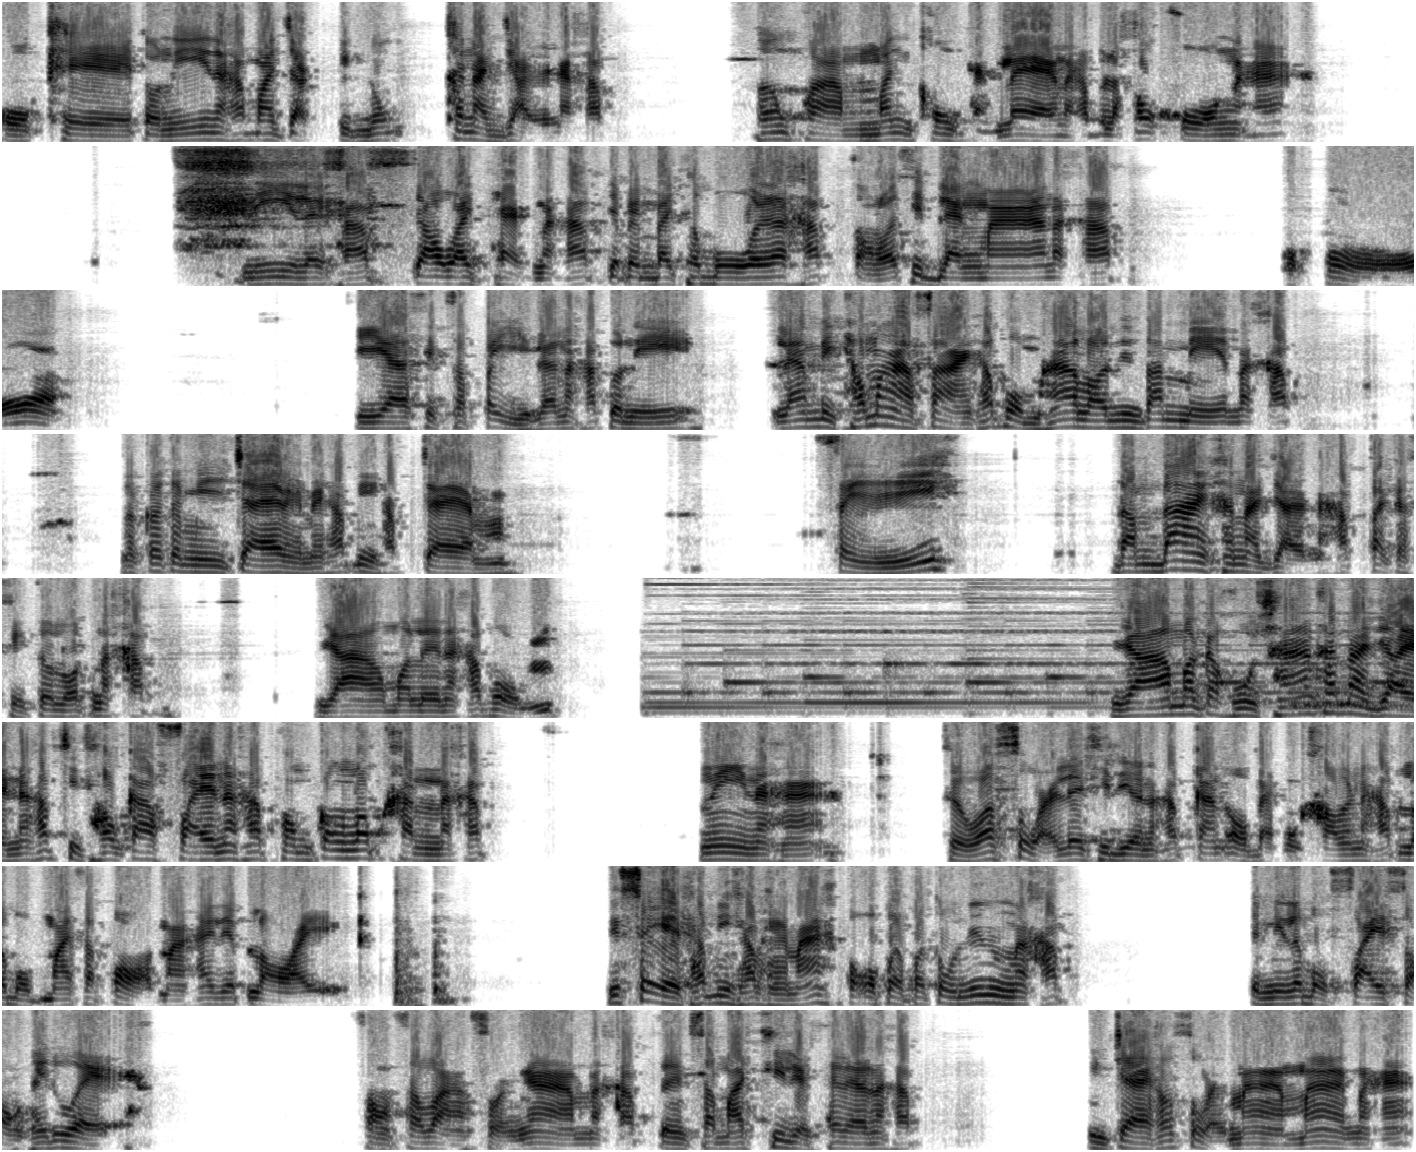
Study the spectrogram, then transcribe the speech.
โอเค ตัวนี้นะครับ มาจากปิ่นนกขนาดใหญ่นะครับ เพิ่มความมั่นคงแข็งแรงนะครับเวลาเข้าโค้งนะฮะนี่เลยครับ เจ้าไวแท็กนะครับ จะเป็นไบเทอร์โบนะครับสองร้อยสิบแรงม้านะครับ โอ้โหเกียร์สิบสปีดแล้วนะครับ ตัวนี้แรงบิดเข้ามหาศาลครับ ผม500นิวตันเมตรนะครับ แล้วก็จะมีแจมเห็นไหมครับนี่ครับ แจม สีดำด้านขนาดใหญ่นะครับแตัดกับสีตัวรถนะครับ ยาวมาเลยนะครับผม ยาวมากับหูช้างขนาดใหญ่นะครับสีเทากาไฟนะครับ พร้อมกล้องรอบคันนะครับ นี่นะฮะถือว่าสวยเลยทีเดียวนะครับ การออกแบบของเขานะครับ ระบบไมล์สปอร์ตมาให้เรียบร้อย พิเศษครับนี่ครับเห็นไหมพอเปิดประตูนิดนึงนะครับ จะมีระบบไฟส่องให้ด้วยส่องสว่างสวยงามนะครับ เป็นสมาร์ทคีย์เลสให้แล้วนะครับกุญแจเขาสวยมากมากนะฮะ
